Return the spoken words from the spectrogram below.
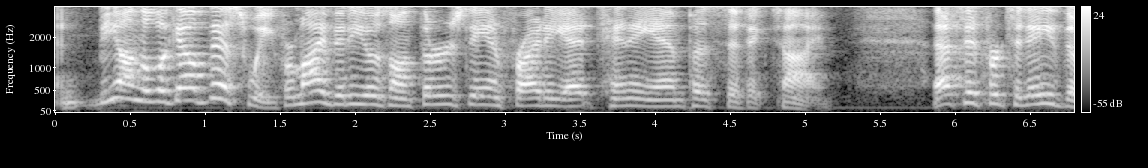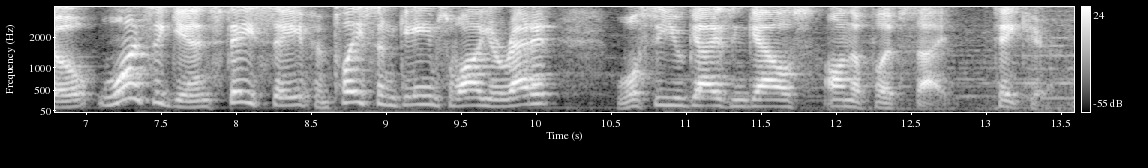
And be on the lookout this week for my videos on Thursday and Friday at 10 a.m. Pacific time. That's it for today, though. Once again, stay safe and play some games while you're at it. We'll see you guys and gals on the flip side. Take care.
